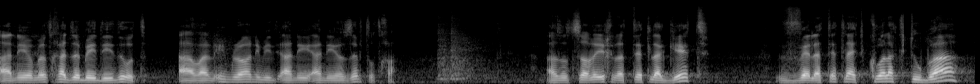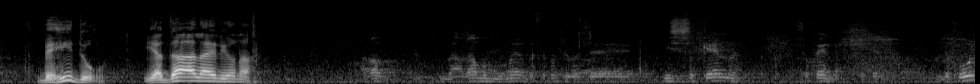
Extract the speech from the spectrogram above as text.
אני אומרת לך את זה בידידות, אבל אם לא, אני, אני, אני עוזבת אותך. אז הוא צריך לתת לה גט ולתת לה את כל הכתובה בהידור, ידה על העליונה. הרב, הרמב"ם אומר בספר שלו שמי ששוכן, שוכן, שוכן, בחו"ל,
